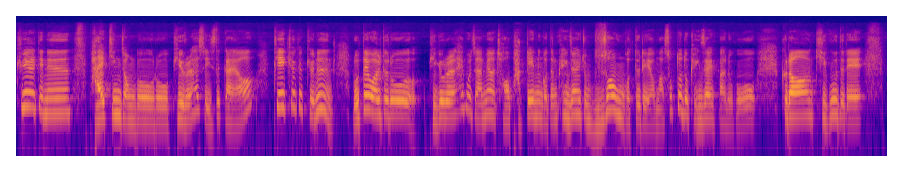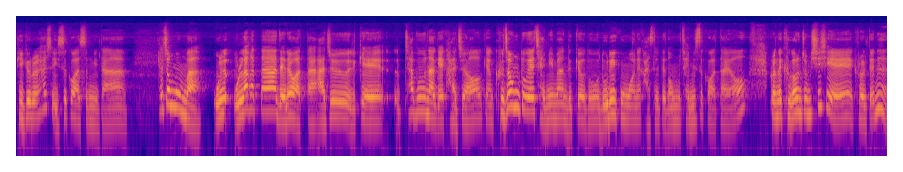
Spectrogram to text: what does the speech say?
QLD는 바이킹 정도로 비유를 할 수 있을까요? TQQQ는 롯데월드로 비교를 해보자면 저 밖에 있는 것들은 굉장히 좀 무서운 것들이에요. 막 속도도 굉장히 빠르고 그런 기구들에 비교를 할 수 있을 것 같습니다. 회전목마 올라갔다 내려왔다 아주 이렇게 차분하게 가죠. 그냥 그 정도의 재미만 느껴도 놀이공원에 갔을 때 너무 재밌을 것 같아요. 그런데 그거는 좀 시시해. 그럴 때는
